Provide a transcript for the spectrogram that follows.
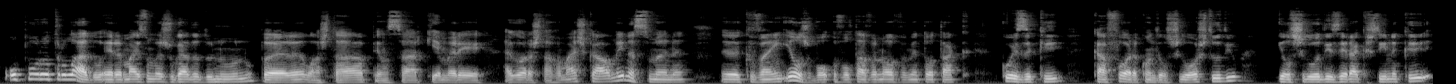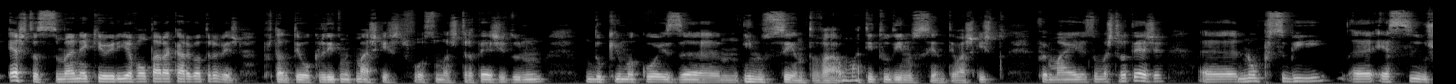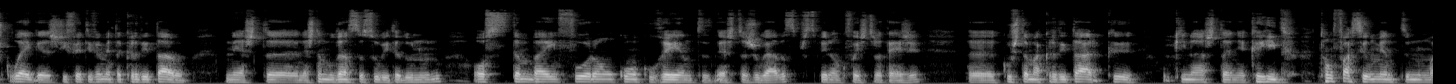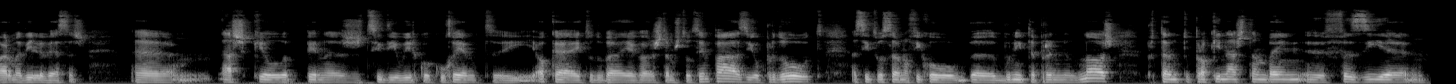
Ou por outro lado, era mais uma jogada do Nuno para, lá está, pensar que a maré agora estava mais calma e na semana uh, que vem eles vol voltava novamente ao ataque, coisa que, cá fora, quando ele chegou ao estúdio, ele chegou a dizer à Cristina que esta semana é que eu iria voltar à carga outra vez. Portanto, eu acredito muito mais que isto fosse uma estratégia do Nuno do que uma coisa hum, inocente, vá, uma atitude inocente. Eu acho que isto foi mais uma estratégia. Uh, não percebi uh, é se os colegas efetivamente acreditaram nesta, nesta mudança súbita do Nuno ou se também foram com a corrente desta jogada, se perceberam que foi estratégia. Uh, Custa-me acreditar que o Kinas tenha caído tão facilmente numa armadilha dessas. Uh, acho que ele apenas decidiu ir com a corrente e ok, tudo bem, agora estamos todos em paz e eu perdoo-te. A situação não ficou uh, bonita para nenhum de nós, portanto, para o Kinas também uh, fazia.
